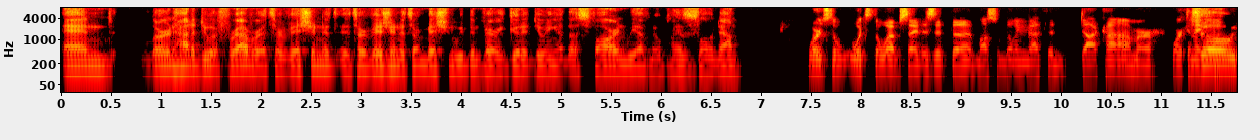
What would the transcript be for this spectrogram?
and learn how to do it forever. It's our vision. It's, it's our vision. It's our mission. We've been very good at doing it thus far and we have no plans of slowing down where's the what's the website? Is it the musclebuildingmethod.com or where can they so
